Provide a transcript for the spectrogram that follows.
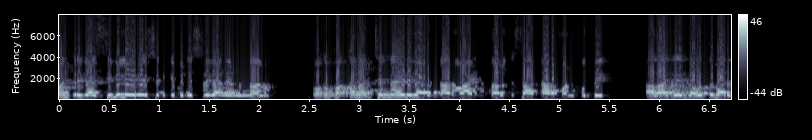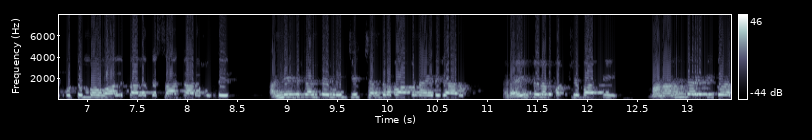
మంత్రిగా సివిల్ ఏవియేషన్కి మినిస్టర్గా నేనున్నాను. ఒక పక్కన అచ్చెన్నాయుడు గారు ఉన్నారు. ఆయన తాలూకు సహకారం అనుకుంది అలాగే గౌతమ్ వారి కుటుంబం వాళ్ళ తాలూకు సహకారం ఉంది. అన్నిటికంటే మించి చంద్రబాబు నాయుడు గారు రైతుల పక్షపాతి మనందరికీ కూడా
